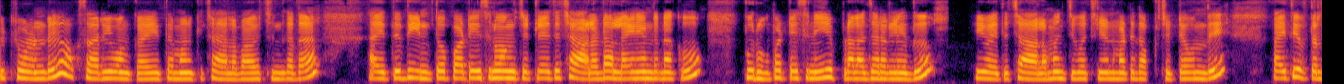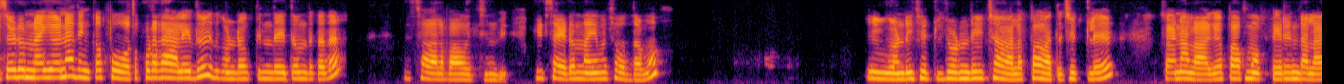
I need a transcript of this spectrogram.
ఇటు చూడండి ఒకసారి వంకాయ అయితే మనకి చాలా బాగా వచ్చింది కదా. అయితే దీంతో పాటు వేసిన వంగ చెట్లు అయితే చాలా డల్ అయినాయండి నాకు. పురుగు పట్టేసినాయి ఎప్పుడు అలా జరగలేదు. ఇవైతే చాలా మంచిగా వచ్చినాయి అనమాట ఇది ఒక్క చెట్టే ఉంది. అయితే ఇవతల సైడ్ ఉన్నాయి కానీ అది ఇంకా పూత కూడా రాలేదు. ఇదిగోండి ఒక కింద అయితే ఉంది కదా. చాలా బాగా వచ్చింది. ఇటు సైడ్ ఉన్నాయేమో చూద్దాము. ఇదిగోండి చెట్లు చూడండి. చాలా పాత చెట్లే. కానీ అలాగే పాపం ఒకటే రెండు అలా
